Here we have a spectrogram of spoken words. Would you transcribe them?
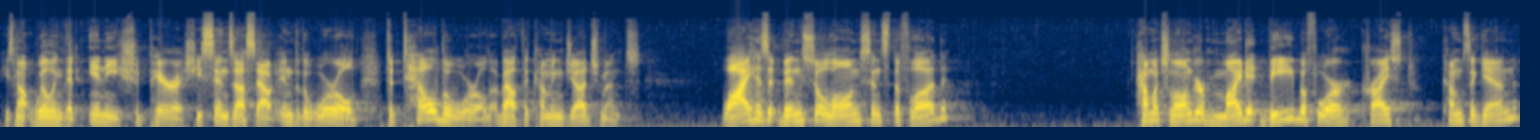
He's not willing that any should perish. He sends us out into the world to tell the world about the coming judgment. Why has it been so long since the flood? How much longer might it be before Christ comes again?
